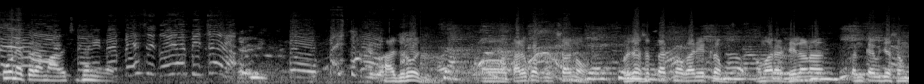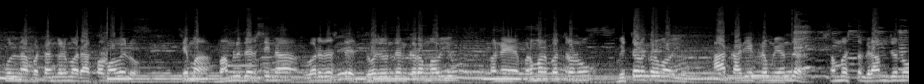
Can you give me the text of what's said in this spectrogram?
પૂર્ણ કરવામાં આવે છે. ધન્યવાદ. આજરોજ તાલુકા કક્ષાનો પ્રજાસત્તાકનો કાર્યક્રમ અમારા ઢેલાણા કનકા વિજય સંકુલના પટાંગણમાં રાખવામાં આવેલો. તેમાં મામલતદારશ્રીના વરદસ્તે ધ્વજવંદન કરવામાં આવ્યું અને પ્રમાણપત્રનું વિતરણ કરવામાં આવ્યું. આ કાર્યક્રમની અંદર સમસ્ત ગ્રામજનો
